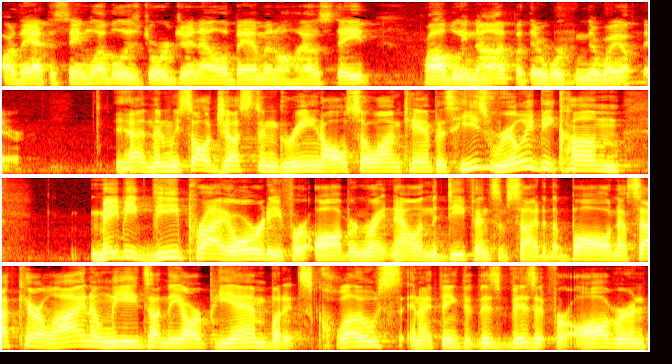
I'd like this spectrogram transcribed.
Are they at the same level as Georgia and Alabama and Ohio State? Probably not, but they're working their way up there. Yeah, and then we saw Justin Green also on campus. He's really become maybe the priority for Auburn right now on the defensive side of the ball. Now, South Carolina leads on the RPM, but it's close. And I think that this visit for Auburn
